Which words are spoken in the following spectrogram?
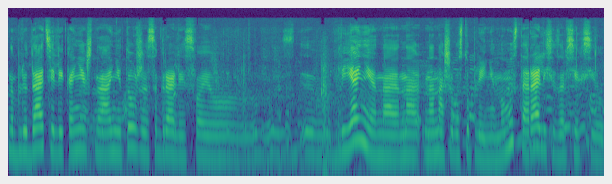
наблюдателей, конечно, они тоже сыграли свое э, влияние на, на, на наше выступление, но мы старались изо всех сил.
